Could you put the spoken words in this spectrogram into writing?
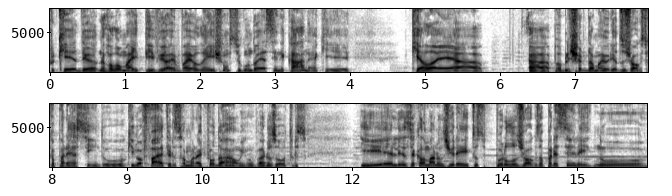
Porque de, rolou uma IP violation, segundo a SNK, né? Que, que ela é a, a publisher da maioria dos jogos que aparecem, do King of Fighters, Samurai Showdown e vários outros. E eles reclamaram os direitos por os jogos aparecerem no.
